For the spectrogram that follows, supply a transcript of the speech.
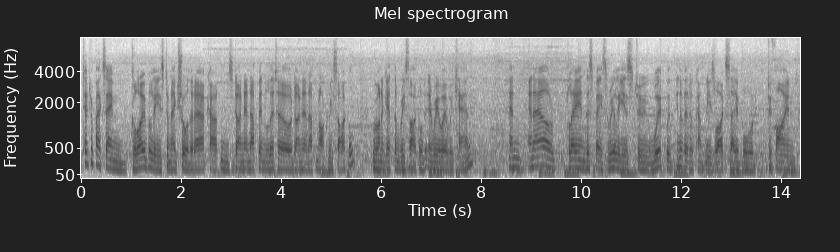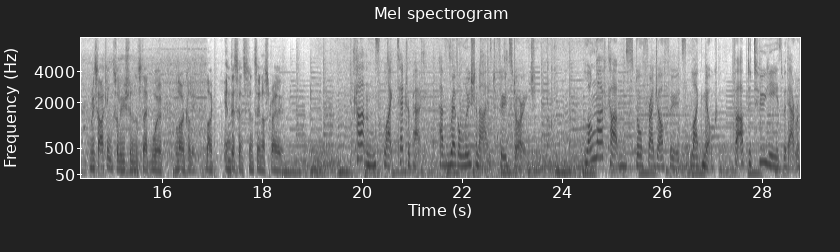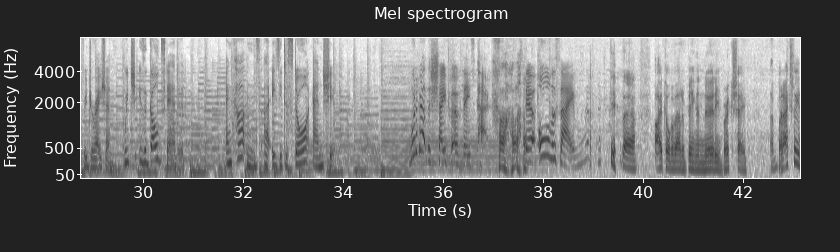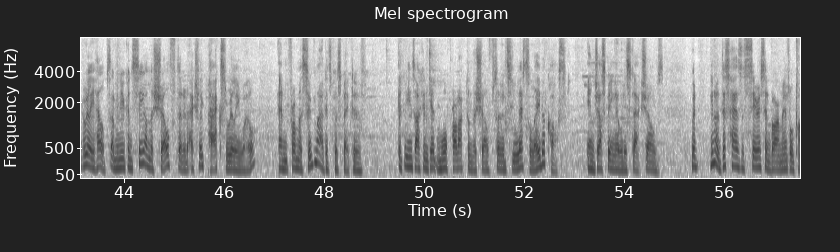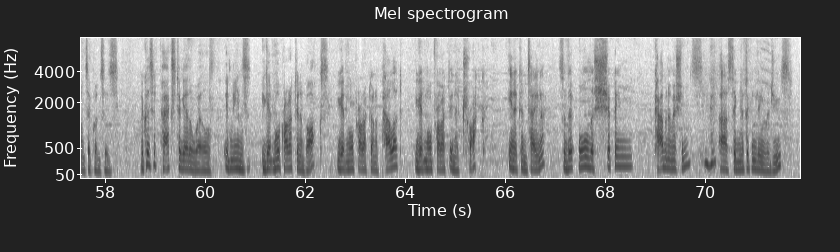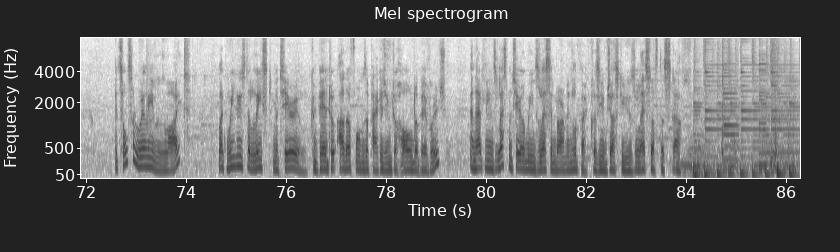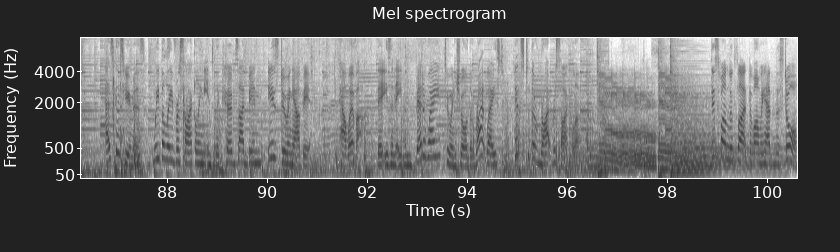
Tetra Pak's aim globally is to make sure that our cartons don't end up in litter or don't end up not recycled. We want to get them recycled everywhere we can. And, and our play in this space really is to work with innovative companies like SaveBoard to find recycling solutions that work locally, like in this instance in Australia. Cartons, like Tetra Pak, have revolutionised food storage. Long life cartons store fragile foods, like milk, for up to two years without refrigeration, which is a gold standard. And cartons are easy to store and ship. What about the shape of these packs? They're all the same. yeah, they are. I talk about it being a nerdy brick shape, uh, but actually it really helps. I mean, you can see on the shelf that it actually packs really well. And from a supermarket's perspective, it means I can get more product on the shelf, so it's less labour cost in just being able to stack shelves. But, you know, this has serious environmental consequences. Because it packs together well, it means you get more product in a box, you get more product on a pallet, you get more product in a truck, in a container, so that all the shipping carbon emissions mm -hmm. are significantly reduced. It's also really light. Like we use the least material compared to other forms of packaging to hold a beverage. And that means less material means less environmental impact because you've just used less of the stuff. As consumers, we believe recycling into the curbside bin is doing our bit. However, there is an even better way to ensure the right waste gets to the right recycler. This one looks like the one we had in the store.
